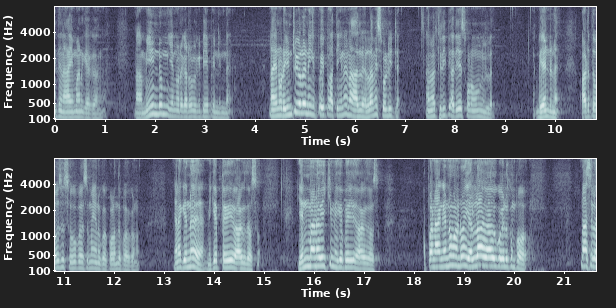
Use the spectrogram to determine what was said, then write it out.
இது நியாயமான்னு கேட்காங்க நான் மீண்டும் என்னோட கடவுள்கிட்டே போய் நின்னேன். நான் என்னோட இன்டர்வியூவில் நீங்கள் போய் பார்த்தீங்கன்னா நான் அதில் எல்லாமே சொல்லிட்டேன். அதனால் திருப்பி அதே சொல்லணும்னு இல்லை. வேண்டுனேன். அடுத்த வருஷம் சுகபோசமாக எனக்கு ஒரு குழந்தை பார்க்கணும் எனக்கு என்ன? மிகப்பெரிய வாகுதோஷம் என் மனைவிக்கு மிகப்பெரிய வாகுதோஷம் அப்போ நாங்கள் என்ன பண்ணுறோம் எல்லா வாகு கோயிலுக்கும் போவோம். நான் சில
